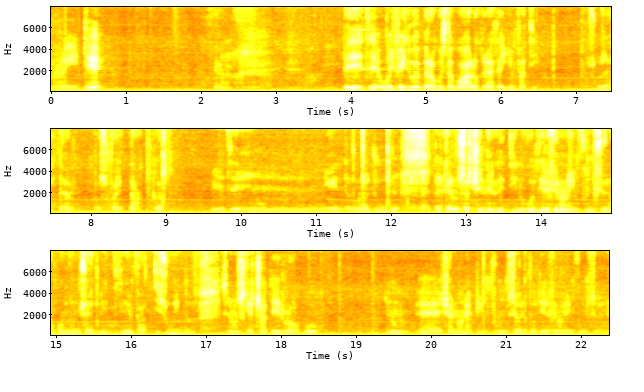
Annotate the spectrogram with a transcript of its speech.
rete. Vedete wifi 2 però questa qua l'ho creata io infatti scusate eh, posso fare tac vedete non, niente non l'aggiunge perché non si accende il ledino vuol dire che non è in funzione quando non c'è il ledino infatti su Windows se non schiacciate il robot non, eh, cioè non è più in funzione, vuol dire che non è in funzione.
